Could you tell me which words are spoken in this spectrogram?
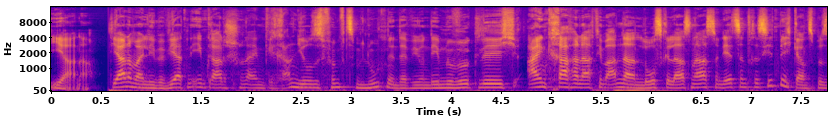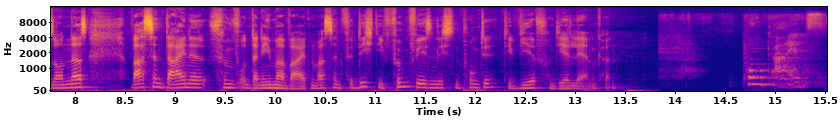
Diana. Diana, meine Liebe, wir hatten eben gerade schon ein grandioses 15-Minuten-Interview, in dem du wirklich ein Kracher nach dem anderen losgelassen hast. Und jetzt interessiert mich ganz besonders, was sind deine fünf Unternehmerweiten? Was sind für dich die fünf wesentlichsten Punkte, die wir von dir lernen können? Punkt 1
